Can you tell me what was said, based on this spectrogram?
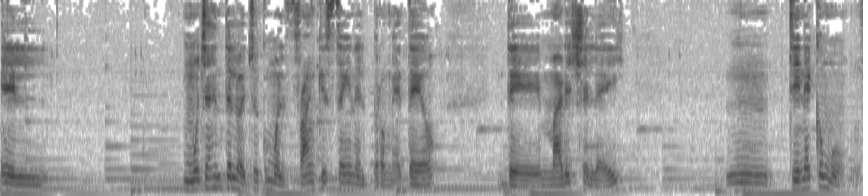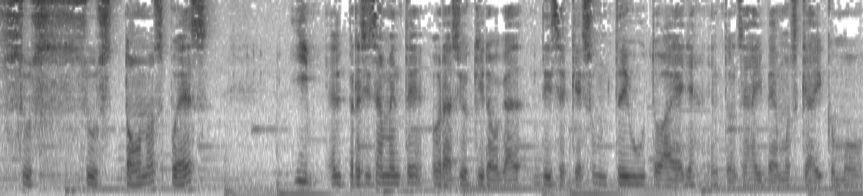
el... Mucha gente lo ha hecho como el Frankenstein, el Prometeo de Mary Shelley. Mm, tiene como sus, sus tonos, pues, y él precisamente Horacio Quiroga dice que es un tributo a ella, entonces ahí vemos que hay como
